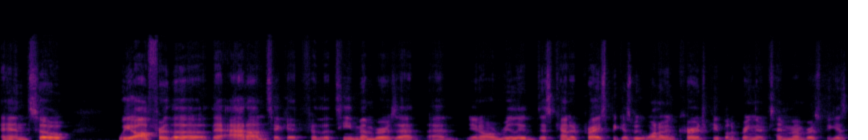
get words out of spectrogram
And so we offer the the add-on ticket for the team members at at you know a really discounted price because we want to encourage people to bring their team members because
